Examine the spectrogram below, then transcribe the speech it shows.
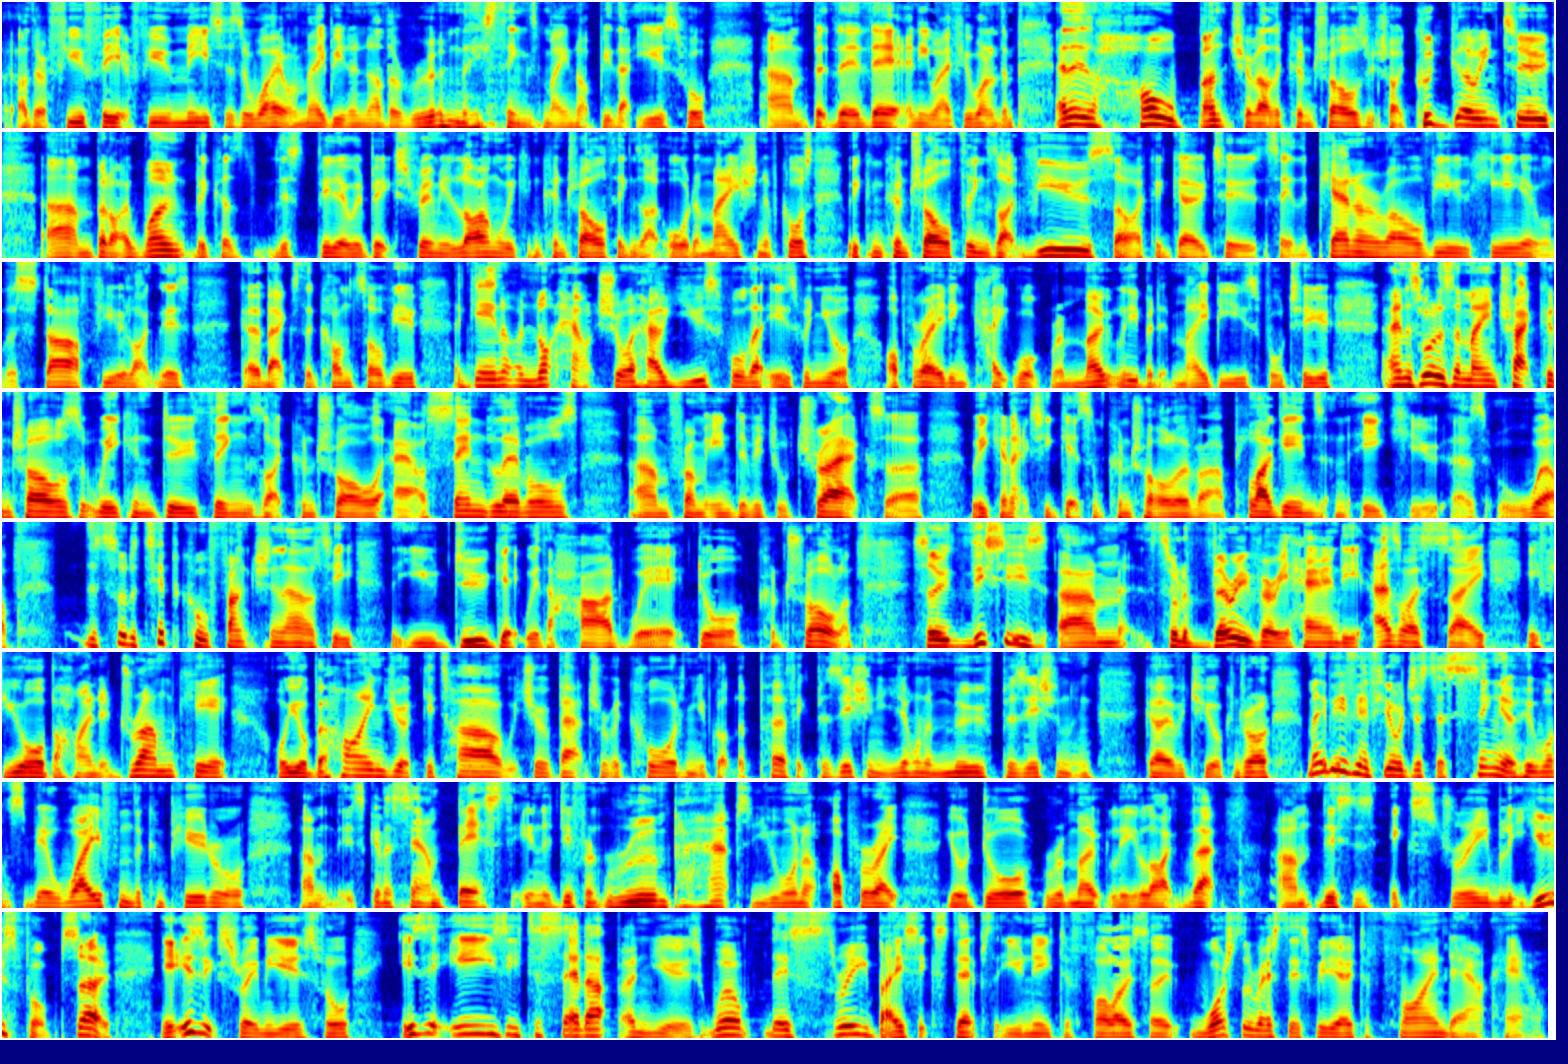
either a few feet, a few meters away, or maybe in another room. These things may not be that useful, um, but they're there anyway if you wanted them. And there's a whole bunch of other controls which I could go into, um, but I won't because this video would be extremely long. We can control things like automation, of course. We can control things like views, so I could go to, say, the piano roll view here or the staff view like this, go back to the console view. Again, I'm not how, sure how useful that is when you're operating Cakewalk remotely, but it may be useful to you. And as well as the main track controls, we can do things like control our send levels um, from individual tracks. Uh, we can actually get some control over our plugins and EQ as well the sort of typical functionality that you do get with a hardware DAW controller. So this is um, sort of very, very handy, as I say, if you're behind a drum kit or you're behind your guitar which you're about to record and you've got the perfect position you don't want to move position and go over to your controller maybe even if you're just a singer who wants to be away from the computer or um, it's going to sound best in a different room perhaps and you want to operate your DAW remotely like that um, this is extremely useful. So it is extremely useful. Is it easy to set up and use? Well, there's three basic steps that you need to follow. So watch the rest of this video to find out how.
